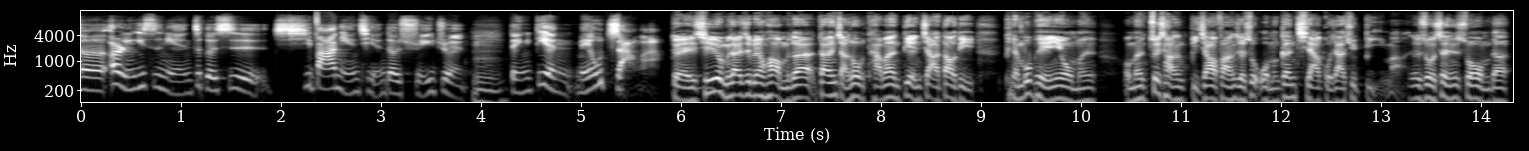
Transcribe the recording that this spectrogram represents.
呃二零一四年这个是七八年前的水准，嗯，等于电没有涨啊。对，其实。我们在这边的话，我们都在当然讲说，台湾的电价到底便不便宜？我们。我们最常比较的方式就是我们跟其他国家去比嘛，就是说，甚至说我们的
